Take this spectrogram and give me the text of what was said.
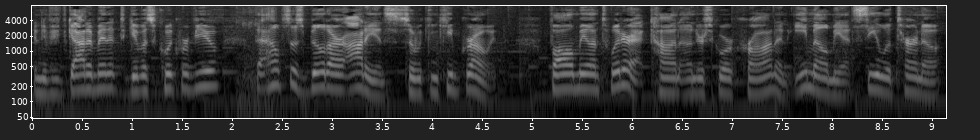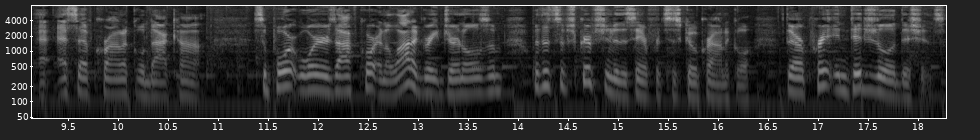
And if you've got a minute to give us a quick review, that helps us build our audience so we can keep growing. Follow me on Twitter at con underscore chron and email me at cletourneau at sfchronicle.com. Support Warriors Off Court and a lot of great journalism with a subscription to the San Francisco Chronicle. There are print and digital editions.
